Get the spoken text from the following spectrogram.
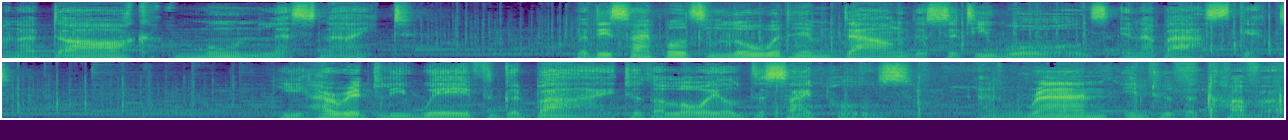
on a dark, moonless night, the disciples lowered him down the city walls in a basket. He hurriedly waved goodbye to the loyal disciples and ran into the cover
